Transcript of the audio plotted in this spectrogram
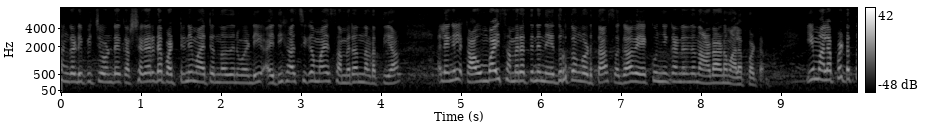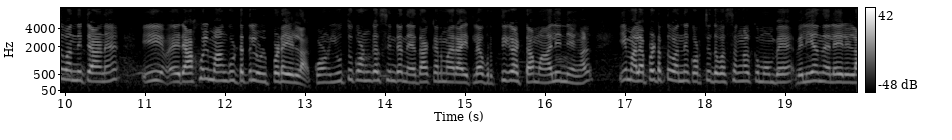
സംഘടിപ്പിച്ചുകൊണ്ട് കർഷകരുടെ പട്ടിണി മാറ്റുന്നതിന് വേണ്ടി ഐതിഹാസികമായ സമരം നടത്തിയ അല്ലെങ്കിൽ കൗമ്പായി സമരത്തിന് നേതൃത്വം കൊടുത്ത സഖാവ് എ കുഞ്ഞിക്കണ്ണന്റെ നാടാണ് മലപ്പട്ടം. ഈ മലപ്പട്ടത്ത് വന്നിട്ടാണ് ഈ രാഹുൽ മാങ്കൂട്ടത്തിൽ ഉൾപ്പെടെയുള്ള യൂത്ത് കോൺഗ്രസിന്റെ നേതാക്കന്മാരായിട്ടുള്ള വൃത്തികെട്ട മാലിന്യങ്ങൾ ഈ മലപ്പട്ടത്ത് വന്ന് കുറച്ച് ദിവസങ്ങൾക്ക് മുമ്പേ വലിയ നിലയിലുള്ള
